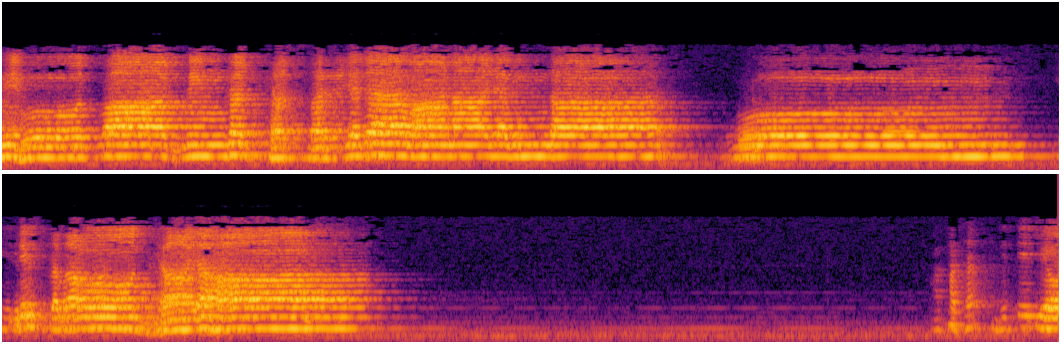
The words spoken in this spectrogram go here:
विभूत्वाग्निम् गच्छत्पर्यजमानाय विन्दा इति प्रथमोऽध्यायः अथ द्वितीयो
